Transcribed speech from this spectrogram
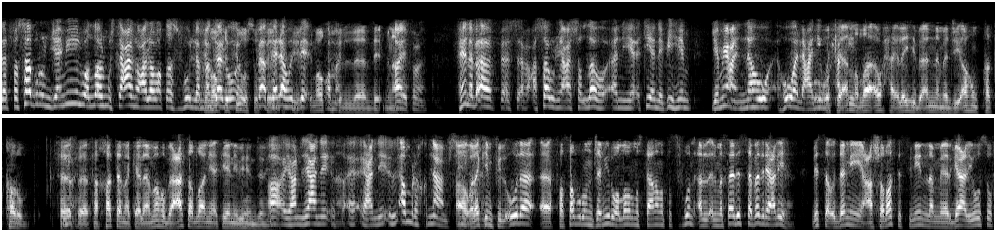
قال فصبر جميل والله المستعان على ما تصفون لما قالوا فأكله الذئب في موقف. الذئب نعم. أي فعلا. هنا بقى عصر عسى الله أن يأتينا بهم جميعا إنه هو العليم وكأن الحكيم الله أوحى إليه بأن مجيئهم قد قرب فختم كلامه بعسى الله أن يأتيني بهم جميعا. آه يعني يعني يعني الأمر نعم صحيح. آه ولكن في الأولى آه، فصبر جميل والله المستعان ما تصفون. ال- المسألة لسه بدري عليها. لسه قدامي عشرات السنين لما يرجع لي يوسف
